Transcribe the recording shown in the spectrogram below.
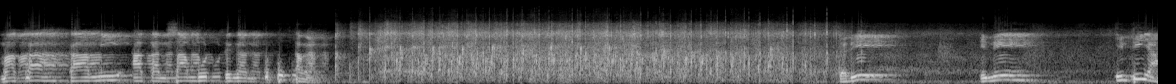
maka kami akan sambut dengan tepuk tangan. Jadi ini intinya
